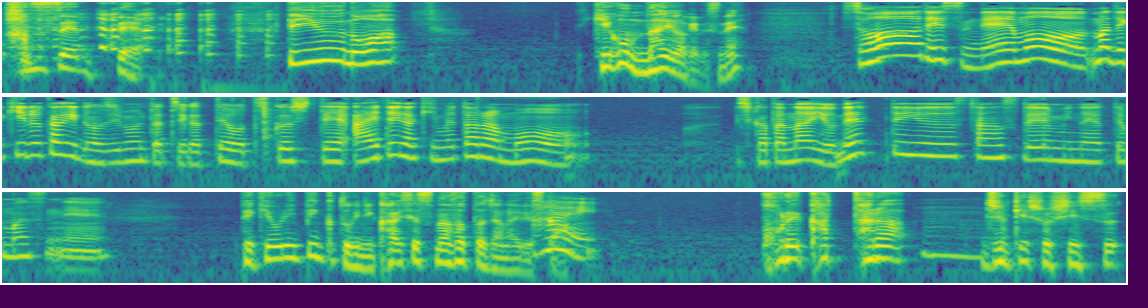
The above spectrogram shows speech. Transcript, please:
い、外せって。っていうのは基本ないわけですね。そうですねもう、まあ、できる限りの自分たちが手を尽くして相手が決めたらもう仕方ないよねっていうスタンスでみんなやってますね。北京オリンピックの時に解説なさったじゃないですか。はい。これ勝ったら準決勝進出、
